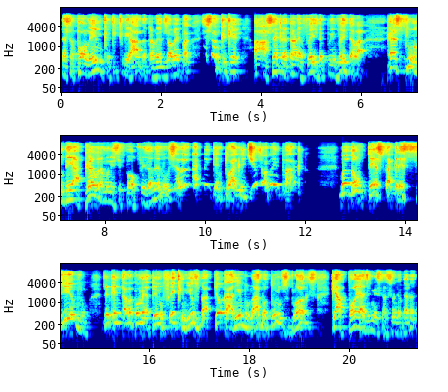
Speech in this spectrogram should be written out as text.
dessa polêmica que criada através do Jornal Impacto, você sabe o que, que a, a secretária fez? Depois, em vez dela responder à Câmara Municipal que fez a denúncia, ela tentou agredir o Jornal Impacto mandou um texto agressivo, dizendo que ele estava cometendo fake news, bateu carimbo lá, botou nos blogs que apoia a administração de governo,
